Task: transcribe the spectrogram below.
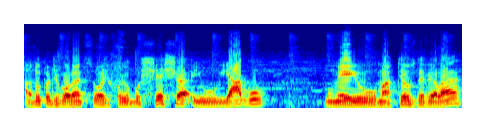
A dupla de volantes hoje foi o Bochecha e o Iago, no meio o Matheus Develar,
